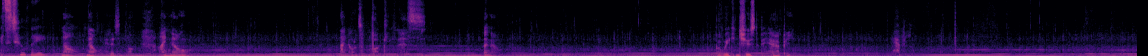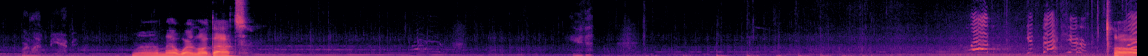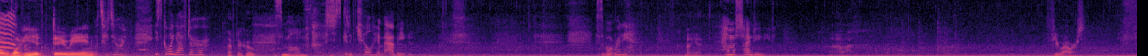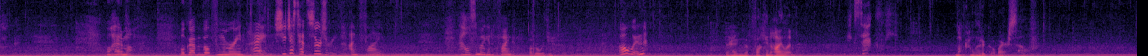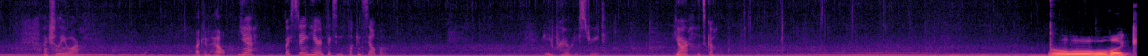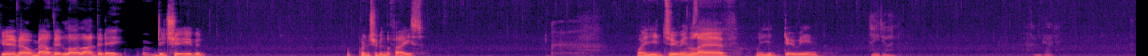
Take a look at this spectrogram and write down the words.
It's too late. No, no, it isn't. Look, I know. I know it's a fucking mess. I know. But we can choose to be happy. Well, Mel won't like that. You hear that? Lev! Get back here! Oh, what are you doing? What's he doing? He's going after her. After who? His mom. She's gonna kill him, Abby. Is the boat ready? Not yet. How much time do you need? A few hours. We'll head him off. We'll grab a boat from the marina. Hey, she just had surgery. I'm fine. How else am I gonna find him? I'll go with you. Owen? They're heading to the fucking island. Exactly. I'm not gonna let her go by herself. Actually, you are. I can help. Yeah, by staying here and fixing the fucking sailboat. Get your priorities straight. Yara, let's go. Oh, fucking hell, Mel didn't like that, did he? Did she even? Punch him in the face? What are you doing, Lev? What are you doing? How you doing? I'm good.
